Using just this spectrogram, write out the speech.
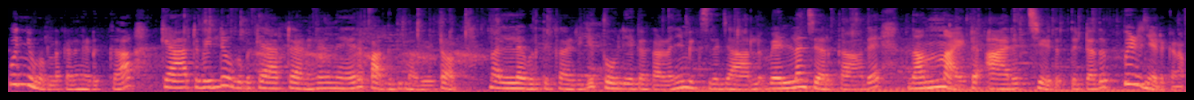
കുഞ്ഞു ഉരുളക്കിഴങ്ങ് എടുക്കുക. ക്യാരറ്റ് വലിയ ക്യാരറ്റ് ആണെങ്കിൽ നേരെ പകുതി മതി കേട്ടോ. നല്ല വൃത്തി കഴുകി തൊലിയൊക്കെ കളഞ്ഞ് മിക്സിയിലെ ജാറിൽ വെള്ളം ചേർക്കാതെ നന്നായിട്ട് അരച്ചെടുത്തിട്ട് അത് പിഴിഞ്ഞെടുക്കണം.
